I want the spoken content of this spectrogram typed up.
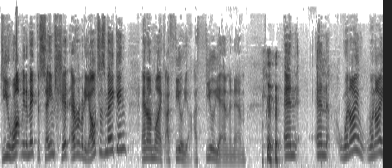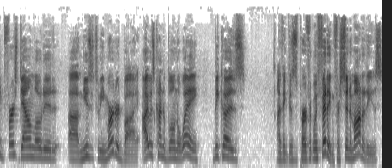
"Do you want me to make the same shit everybody else is making?" And I'm like, "I feel you, I feel you, Eminem." and and when I when I first downloaded uh, music to be murdered by, I was kind of blown away because I think this is perfectly fitting for cinemodities.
